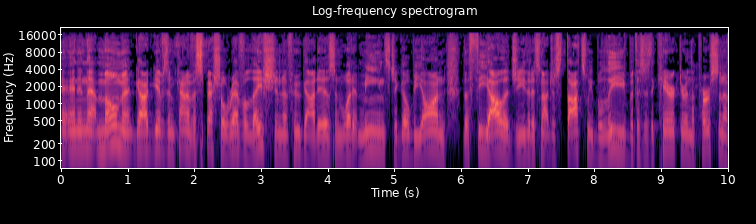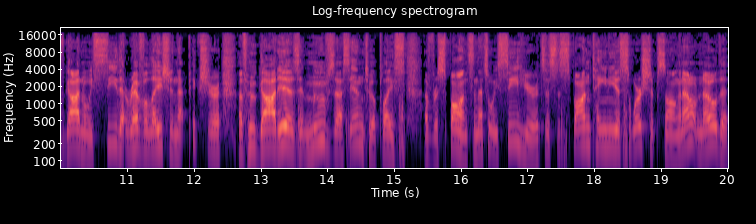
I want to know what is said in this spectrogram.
And in that moment, God gives him kind of a special revelation of who God is and what it means to go beyond the theology, that it's not just thoughts we believe, but this is the character and the person of God. And when we see that revelation, that picture of who God is, it moves us into a place of response. And that's what we see here. It's this spontaneous worship song. And I don't know that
